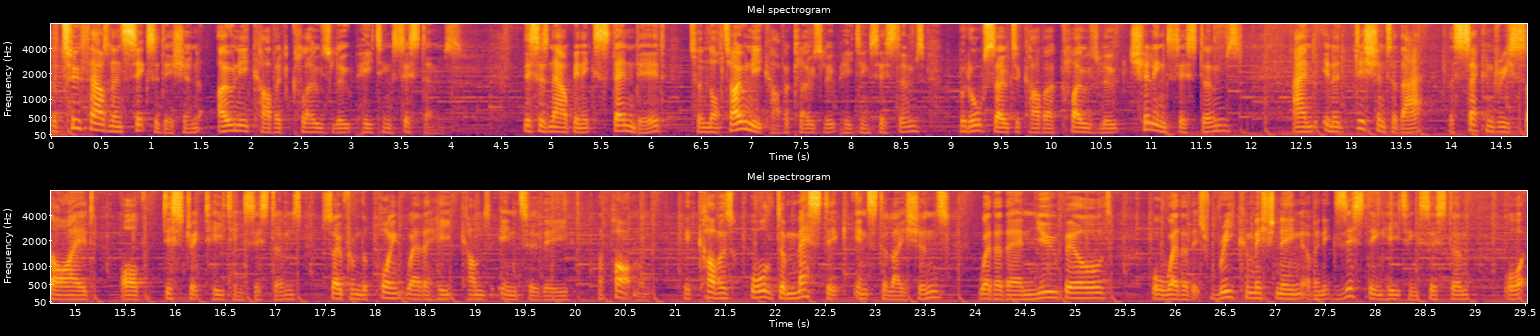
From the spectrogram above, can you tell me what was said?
The 2006 edition only covered closed-loop heating systems. This has now been extended to not only cover closed-loop heating systems, but also to cover closed-loop chilling systems, and in addition to that, the secondary side of district heating systems, so from the point where the heat comes into the apartment. It covers all domestic installations, whether they're new build or whether it's recommissioning of an existing heating system or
